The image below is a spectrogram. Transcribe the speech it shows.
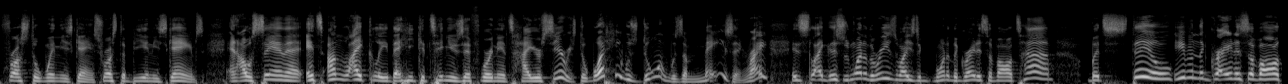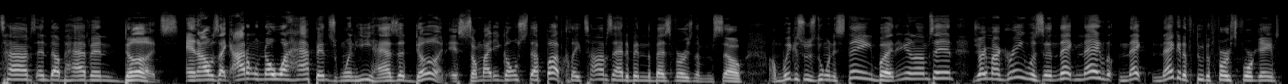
for us to win these games, for us to be in these games. And I was saying that it's unlikely that he continues if we're in the entire series. The what he was doing was amazing, right? It's like this is one of the reasons why he's one of the greatest of all time. But still, even the greatest of all times end up having duds. And I was like, I don't know what happens when he has a dud. Is somebody gonna step up? Klay Thompson had been the best version of himself. Um, Wiggins was doing his thing, but you know what I'm saying? Draymond Green was a neg- neg- neg- negative through the first four games.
